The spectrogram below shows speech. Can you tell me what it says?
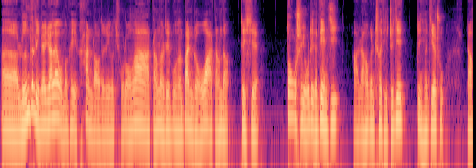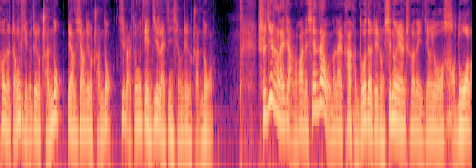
呃，轮子里面原来我们可以看到的这个球笼啊，等等这部分半轴啊，等等这些，都是由这个电机啊，然后跟车体直接进行接触，然后呢，整体的这个传动，变速箱这个传动，基本上都用电机来进行这个传动了。实际上来讲的话呢，现在我们来看很多的这种新能源车呢，已经有好多了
